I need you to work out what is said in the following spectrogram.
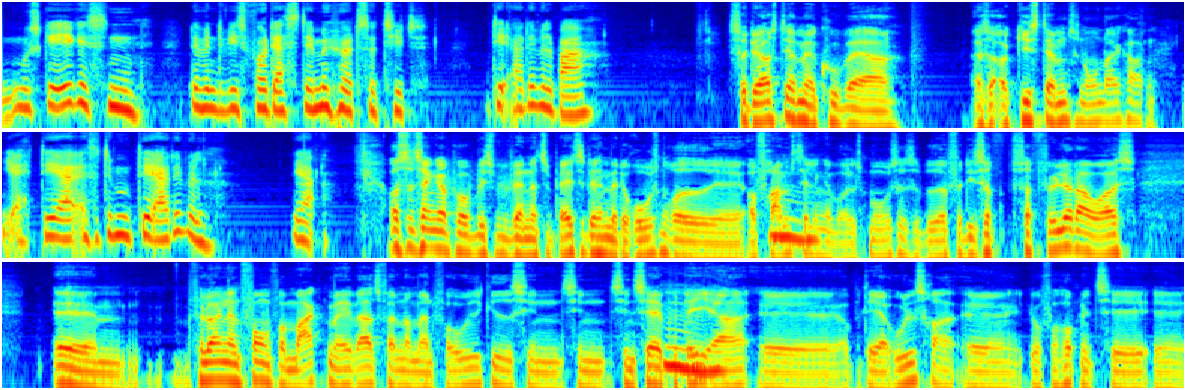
måske ikke sådan nødvendigvis får deres stemme hørt så tit. Det er det vel bare. Så det er også det her med at kunne være, altså at give stemme til nogen, der ikke har den? Ja, det er, altså det, det er det vel. Ja. Og så tænker jeg på, hvis vi vender tilbage til det her med det rosenrøde øh, og fremstilling mm. af Voldsmose osv., fordi så, så følger der jo også øh, følger en eller anden form for magt med, i hvert fald når man får udgivet sin, sin, sin serie på mm. DR øh, og på DR Ultra, øh, jo forhåbentlig til øh,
